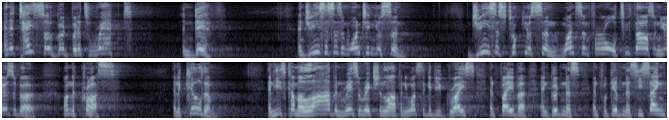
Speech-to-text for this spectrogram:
and it tastes so good, but it's wrapped in death. And Jesus isn't wanting your sin. Jesus took your sin once and for all 2,000 years ago on the cross, and it killed him. And he's come alive in resurrection life, and he wants to give you grace and favor and goodness and forgiveness. He's saying,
